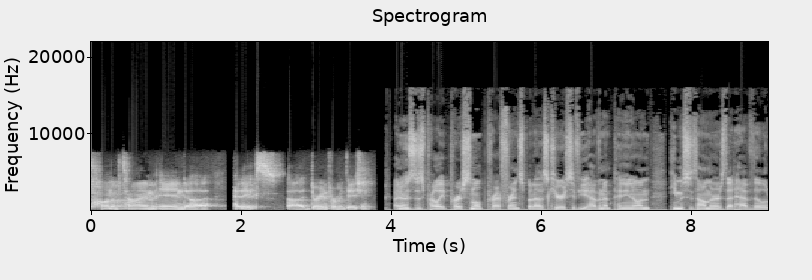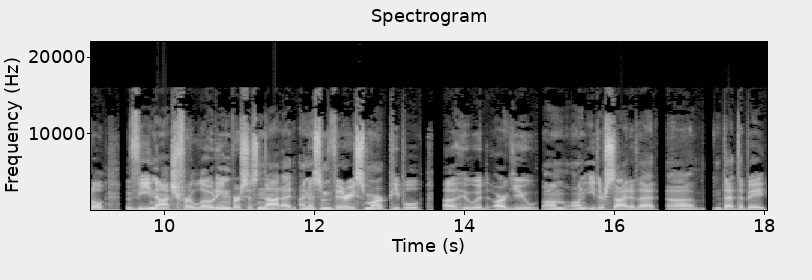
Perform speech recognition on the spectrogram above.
ton of time and uh, headaches uh, during fermentation. I know this is probably a personal preference, but I was curious if you have an opinion on hemocytometers that have the little V notch for loading versus not. I, I know some very smart people uh, who would argue um, on either side of that uh, that debate.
